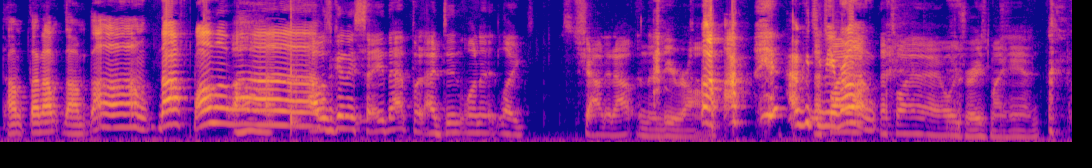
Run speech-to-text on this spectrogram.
dum dum dum dum dum the follow up. Uh, I was gonna say that, but I didn't want to like shout it out and then be wrong. How could you That's be wrong? I, that's why I always raise my hand.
